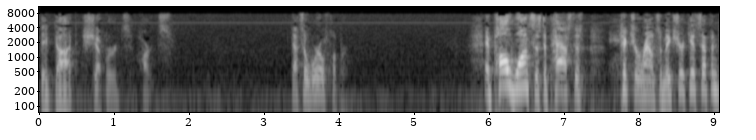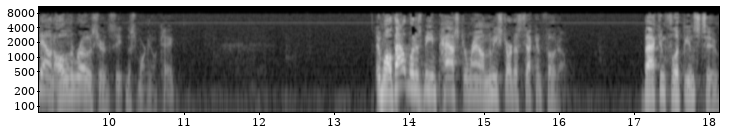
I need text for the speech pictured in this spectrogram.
They've got shepherds' hearts. That's a world flipper. And Paul wants us to pass this picture around, so make sure it gets up and down all of the rows here this morning, okay? And while that one is being passed around, let me start a second photo. Back in Philippians 2,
